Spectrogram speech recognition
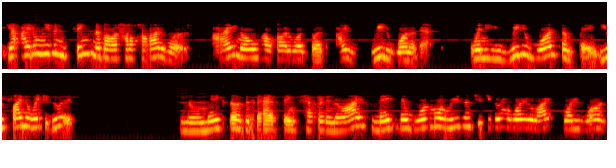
yeah, I don't even think about how hard it was. I know how hard it was, but I really wanted that. When you really want something, you find a way to do it. You know, make the, the bad things happen in your life, make them one more reason to keep doing what you like, what you want.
